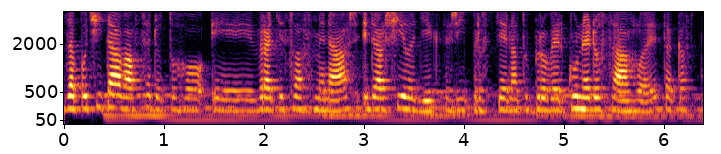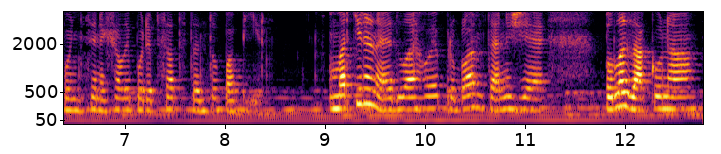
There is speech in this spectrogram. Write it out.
Započítává se do toho i Vratislav Minář, i další lidi, kteří prostě na tu prověrku nedosáhli, tak aspoň si nechali podepsat tento papír. U Martina Nejedlého je problém ten, že podle zákona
